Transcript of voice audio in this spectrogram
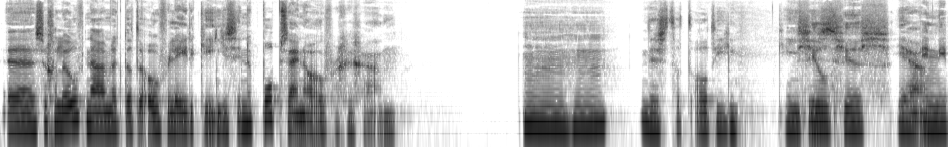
Eh, ze gelooft namelijk dat de overleden kindjes in de pop zijn overgegaan. Mhm. Dus dat al die kindjes. Zieltjes Ja. in die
